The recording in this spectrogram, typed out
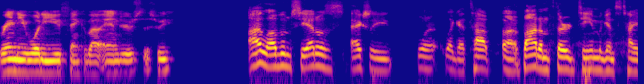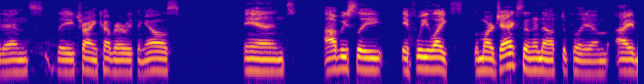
Randy, what do you think about Andrews this week? I love him. Seattle's actually one, like a top uh, bottom third team against tight ends. They try and cover everything else, and obviously, if we liked Lamar Jackson enough to play him, I'm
